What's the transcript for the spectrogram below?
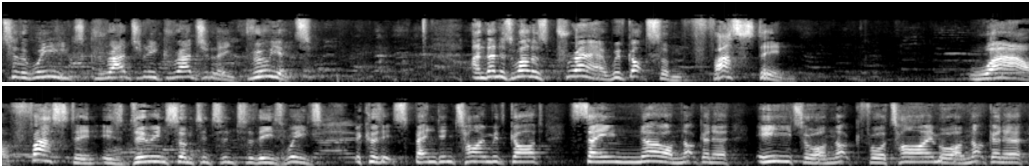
to the weeds gradually, gradually. Brilliant. And then, as well as prayer, we've got some fasting. Wow, fasting is doing something to, to these weeds because it's spending time with God, saying, No, I'm not going to eat, or I'm not for time, or I'm not going to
